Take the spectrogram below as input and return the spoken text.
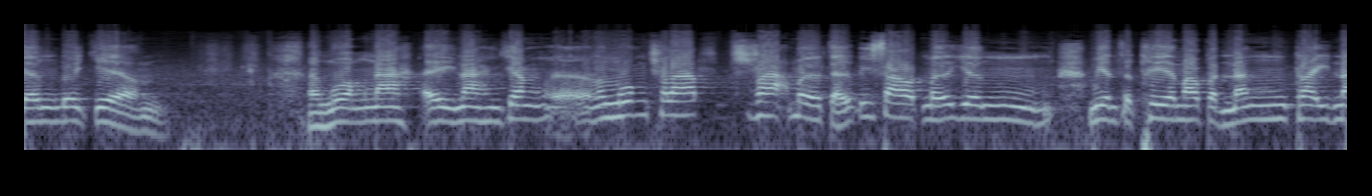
យើងដូចជា ងងណាស់អីណាស់អញ្ចឹងងងឆ្លាតស្រាក់មើលទៅពិសោធន៍មើលយើង មានសទ្ធាមកប៉ុណ្ណឹងត្រៃណ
